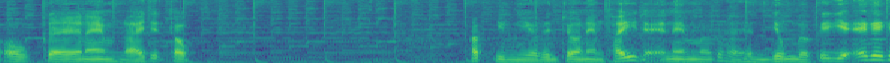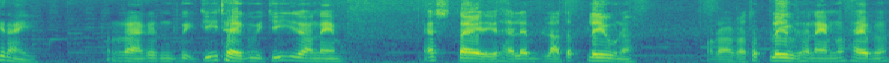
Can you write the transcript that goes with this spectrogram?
Ok anh em lại tiếp tục. Up nhiều nhiều lên cho anh em thấy để anh em có thể hình dung được cái dễ cái cái này. Nó ra cái vị trí thề cái vị trí cho anh em. ST thì có thể lên là W nè. Hoặc là W cho anh em nó thêm nữa.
